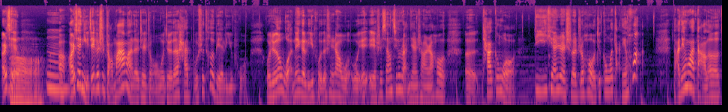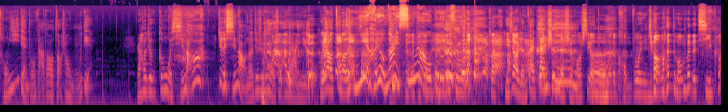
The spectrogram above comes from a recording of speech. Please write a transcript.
而且，嗯，而且你这个是找妈妈的这种，我觉得还不是特别离谱。我觉得我那个离谱的是，让我我也也是相亲软件上，然后，呃，他跟我第一天认识了之后，就跟我打电话，打电话打了从一点钟打到早上五点，然后就跟我洗脑。这个洗脑呢，就是跟我说：“哎呀，你不要这么，你也很有耐心啊，我不得不说。不，你知道人在单身的时候是有多么的恐怖，你知道吗？多么的奇怪，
